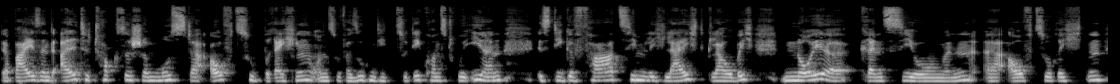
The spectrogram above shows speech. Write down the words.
dabei sind, alte toxische Muster aufzubrechen und zu versuchen, die zu dekonstruieren, ist die Gefahr ziemlich leicht, glaube ich, neue Grenzziehungen äh, aufzurichten,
